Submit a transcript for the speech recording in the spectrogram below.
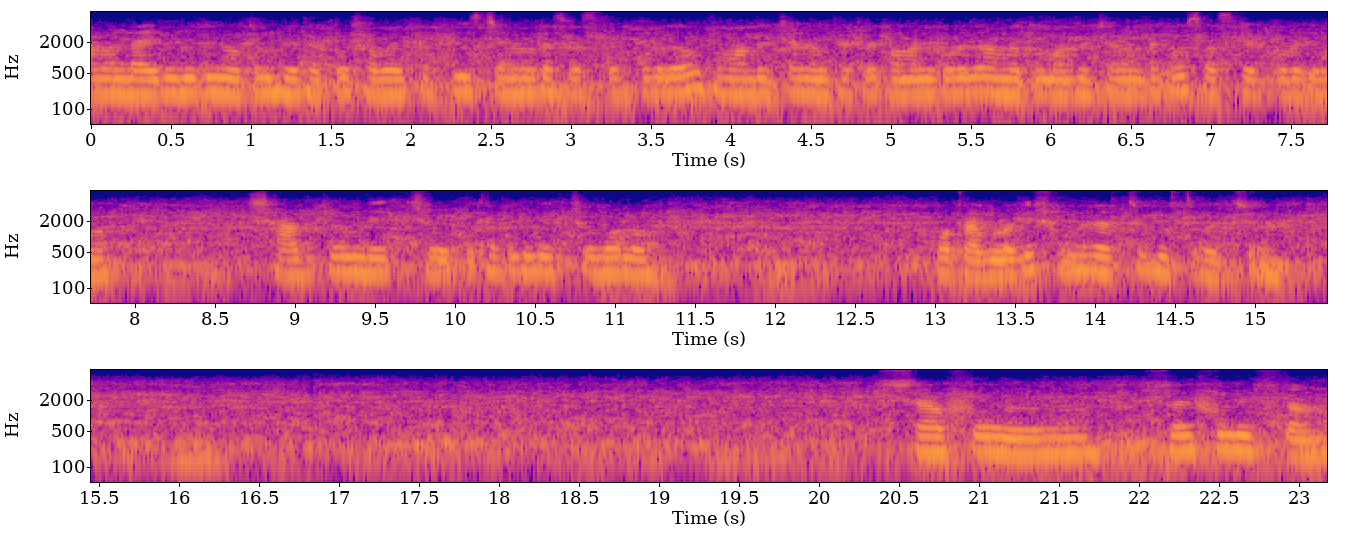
আমার লাইভে যদি নতুন হয়ে থাকো, সবাই একটু প্লিজ চ্যানেলটা সাবস্ক্রাইব করে দাও। তোমাদের চ্যানেল থাকলে কমেন্ট করে দাও, আমরা তোমাদের চ্যানেলটাকেও সাবস্ক্রাইব করে দেবো। সাতজন দেখছ, কোথা থেকে দেখছ বলো? কথাগুলো যে শোনা যাচ্ছে বুঝতে পারছি না। সাফুল সৈফুল ইসলাম।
